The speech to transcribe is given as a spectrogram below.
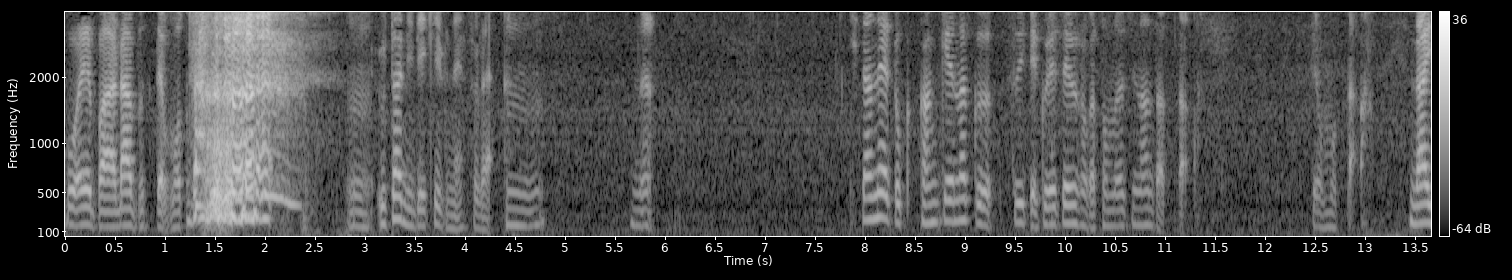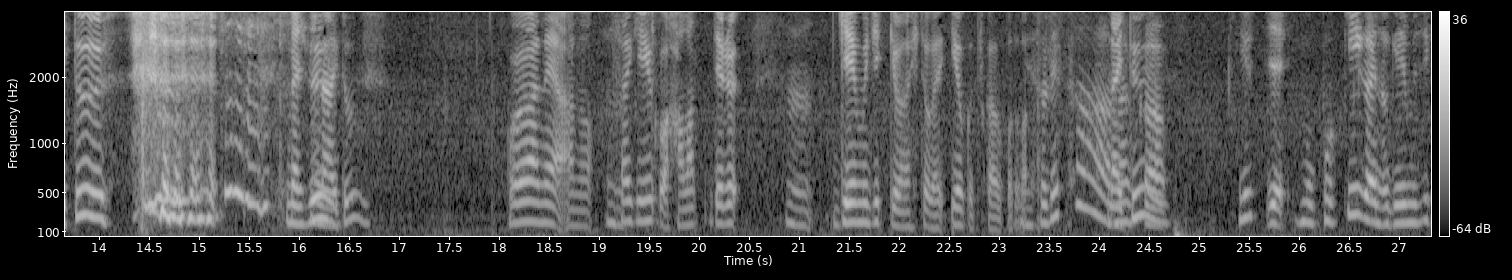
フォーエバーラブって思った。う ん歌にできるねそれ。うん。ね。汚ねえとか関係なくついてくれてるのが友達なんだったって思った。ナイトゥ。ー ナイトゥ。ーないとこれはねあの、うん。最近よくハマってるうん。ゲーム実況の人がよく使う言葉。ねそれさなナイトゥ。ーんかゆっちもうポッキー以外のゲーム実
